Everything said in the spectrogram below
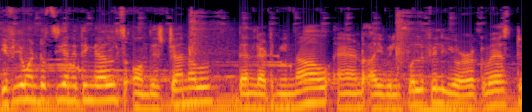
If you want to see anything else on this channel then let me know and i will fulfill your request.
